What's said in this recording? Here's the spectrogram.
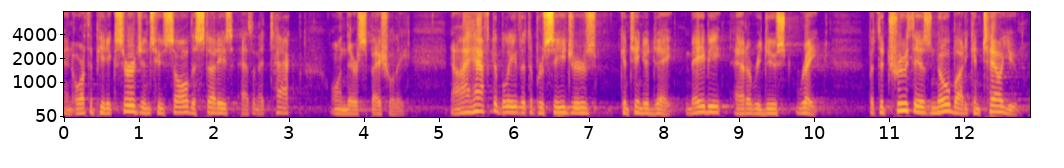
and orthopedic surgeons who saw the studies as an attack on their specialty. Now, I have to believe that the procedures continue today, maybe at a reduced rate. But the truth is, nobody can tell you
